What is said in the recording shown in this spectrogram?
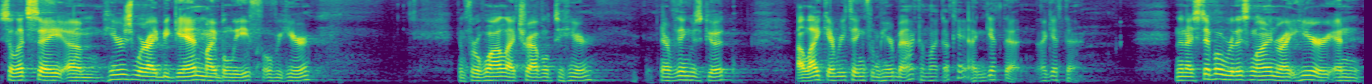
so let's say, um, here's where I began my belief over here. And for a while, I traveled to here. Everything was good. I like everything from here back. I'm like, okay, I can get that. I get that. And then I step over this line right here, and,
